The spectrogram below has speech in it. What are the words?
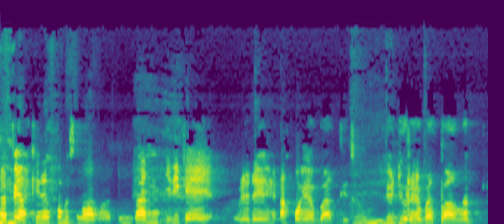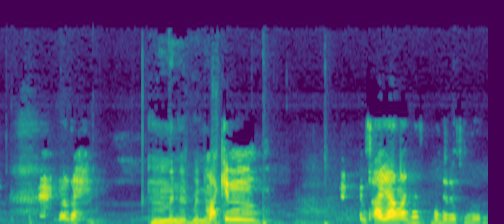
Tapi akhirnya aku bisa ngamatin kan, jadi kayak udah deh, aku hebat gitu. Jujur hebat banget. Udah deh, hmm, bener-bener. makin, makin sayang aja sama diri sendiri.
